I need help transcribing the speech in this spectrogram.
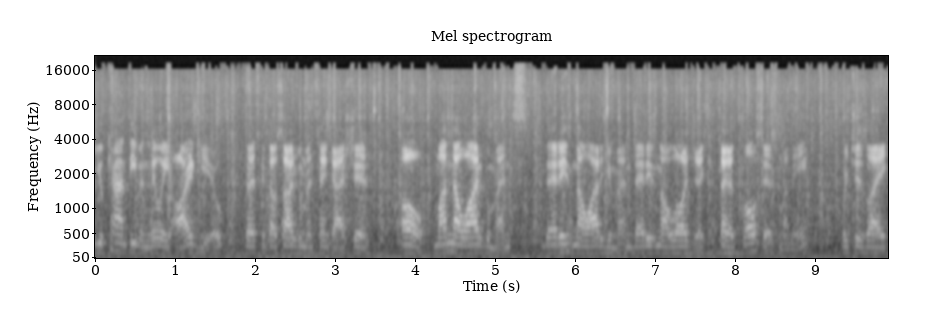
you can't even really argue. Tāpēc, ka tavs arguments vienkārši ir, oh, man nav arguments, there is no argument, there is no logic, tagad klausies manī, which is like,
